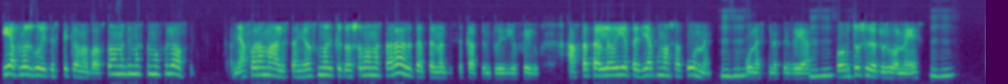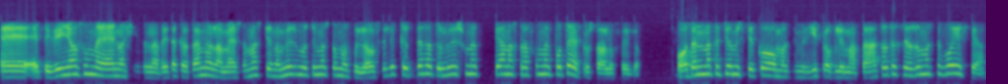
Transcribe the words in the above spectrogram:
ή απλώς γοητευτήκαμε από αυτόν ότι είμαστε ομοφυλόφιλοι. Καμιά φορά μάλιστα νιώθουμε ότι και το σώμα μας ταράζεται απέναντι σε κάποιον του ίδιου φίλου. Αυτά τα λέω για παιδιά που μας ακούνε, mm-hmm. που είναι στην εφηβεία, mm-hmm. όχι τόσο για τους γονείς. Mm-hmm. Ε, επειδή νιώθουμε ένοχοι, δηλαδή τα κρατάμε όλα μέσα μας και νομίζουμε ότι είμαστε ομοφυλόφιλοι και ότι δεν θα τολμήσουμε πια να στραφούμε ποτέ προς το άλλο φίλο. Όταν ένα τέτοιο μυστικό μας δημιουργεί προβλήματα, τότε χρειαζόμαστε βοήθεια.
